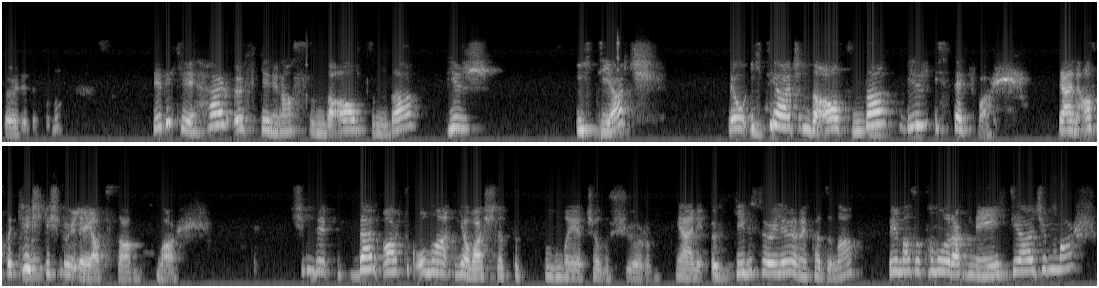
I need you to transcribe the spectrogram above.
söyledi bunu. Dedi ki her öfkenin aslında altında bir ihtiyaç ve o ihtiyacın da altında bir istek var. Yani aslında keşke şöyle yapsam var. Şimdi ben artık ona yavaşlatıp bulmaya çalışıyorum. Yani öfkeli söylememek adına benim aslında tam olarak neye ihtiyacım var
